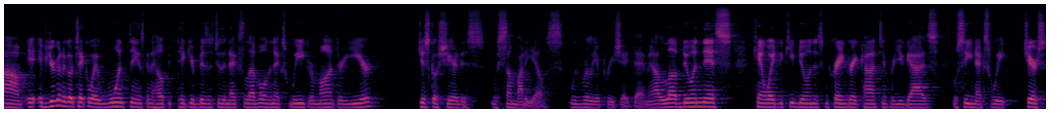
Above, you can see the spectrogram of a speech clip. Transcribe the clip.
Um, if you're going to go take away one thing that's going to help you take your business to the next level in the next week or month or year, just go share this with somebody else. We really appreciate that, man. I love doing this. Can't wait to keep doing this and creating great content for you guys. We'll see you next week. Cheers.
